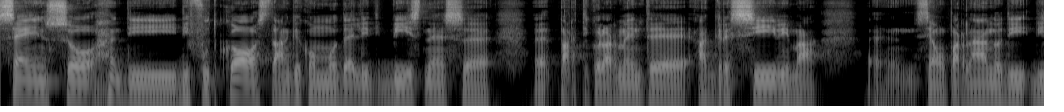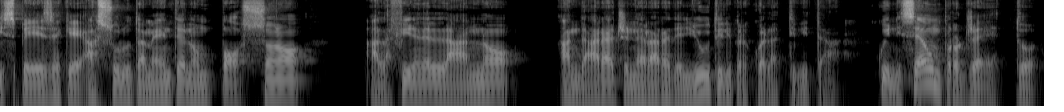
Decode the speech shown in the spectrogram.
senso di, di, food cost, anche con modelli di business eh, particolarmente aggressivi, ma eh, stiamo parlando di, di spese che assolutamente non possono alla fine dell'anno andare a generare degli utili per quell'attività. Quindi se è un progetto,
